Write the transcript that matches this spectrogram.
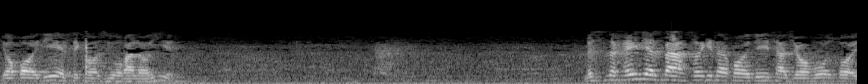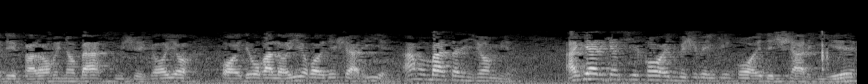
یا قاعده ارتکازی اقلاییه مثل خیلی از بحثایی که در قاعده تجاوز قاعده فراغ اینا بحث میشه که آیا قاعده اقلایی قاعده شرعیه؟ همون بحث در اینجا میاد. اگر کسی قائل بشه به اینکه این قاعده شرعیه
